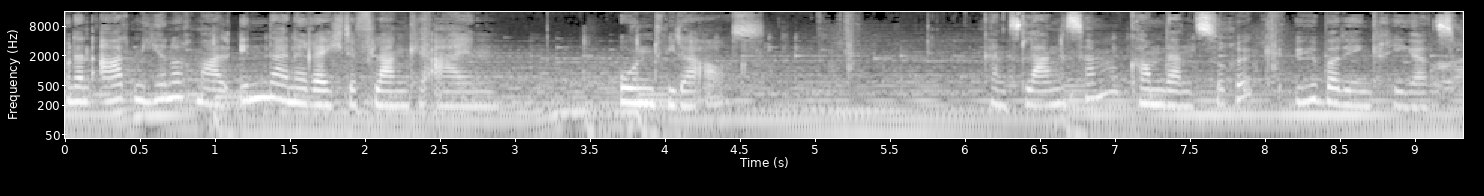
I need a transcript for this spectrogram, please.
und dann atme hier nochmal in deine rechte Flanke ein und wieder aus. Ganz langsam komm dann zurück über den Krieger 2.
